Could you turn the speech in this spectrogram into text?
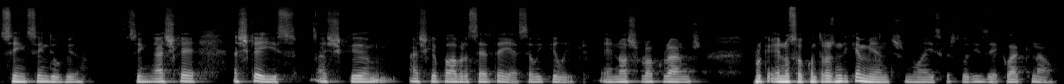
Sim sem dúvida. Sim acho que é acho que é isso. Acho que acho que a palavra certa é essa é o equilíbrio. É nós procurarmos porque eu não sou contra os medicamentos, não é isso que eu estou a dizer, claro que não.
